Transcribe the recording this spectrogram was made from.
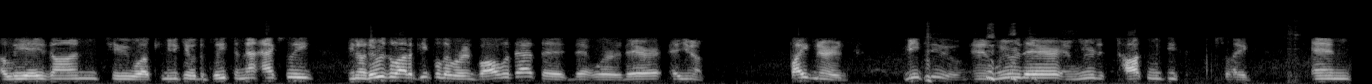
a liaison to uh, communicate with the police, and that actually, you know, there was a lot of people that were involved with that that that were there, you know, bike nerds, me too, and we were there, and we were just talking with these, like, and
